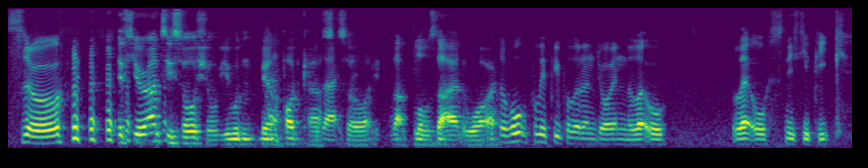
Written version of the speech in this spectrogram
So, If you're antisocial, you wouldn't be on a podcast. Exactly. So that blows that out of the water. so hopefully people are enjoying the little little sneaky peek,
